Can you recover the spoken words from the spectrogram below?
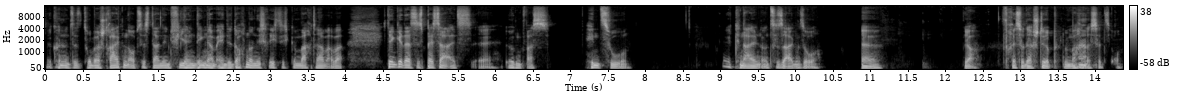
Wir können uns jetzt darüber streiten, ob sie es dann in vielen Dingen am Ende doch noch nicht richtig gemacht haben, aber ich denke, das ist besser, als äh, irgendwas hinzuknallen und zu sagen, so, äh, ja, friss oder stirb, wir machen ja. das jetzt so.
